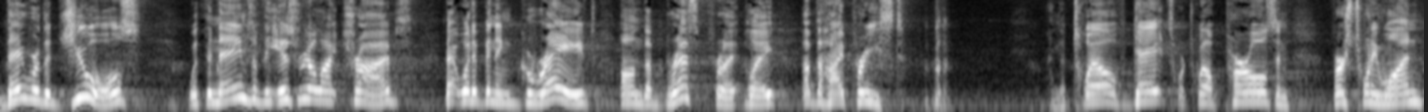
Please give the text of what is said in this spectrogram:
They were the jewels with the names of the Israelite tribes that would have been engraved on the breastplate of the high priest. And the 12 gates were 12 pearls. And verse 21,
